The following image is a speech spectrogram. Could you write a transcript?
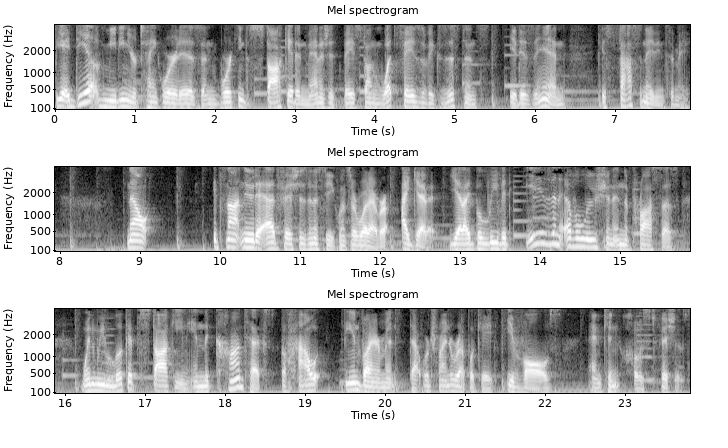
The idea of meeting your tank where it is and working to stock it and manage it based on what phase of existence it is in is fascinating to me. Now, it's not new to add fishes in a sequence or whatever. I get it. Yet I believe it is an evolution in the process when we look at stocking in the context of how the environment that we're trying to replicate evolves and can host fishes.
